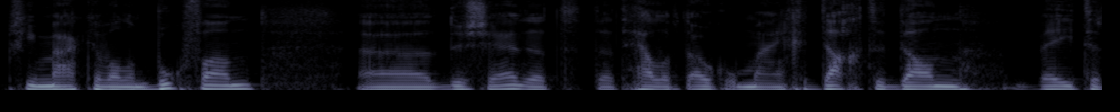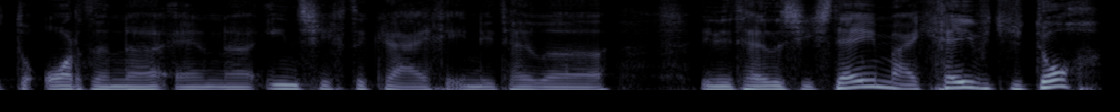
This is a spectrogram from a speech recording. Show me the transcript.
Misschien maak ik er wel een boek van. dus hè, dat, dat helpt ook om mijn gedachten dan beter te ordenen en uh, inzicht te krijgen in dit, hele, in dit hele systeem. Maar ik geef het je toch.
